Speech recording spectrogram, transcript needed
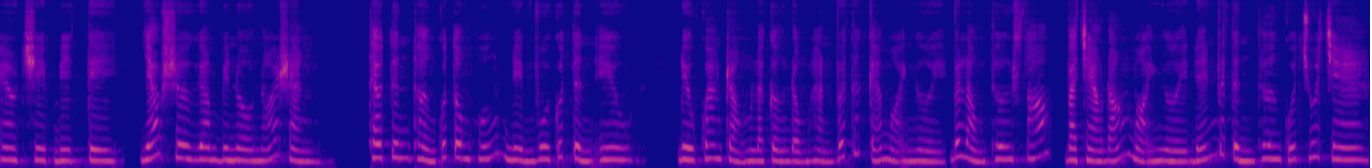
LGBT, giáo sư Gambino nói rằng, theo tinh thần của tôn huấn niềm vui của tình yêu, điều quan trọng là cần đồng hành với tất cả mọi người với lòng thương xót và chào đón mọi người đến với tình thương của Chúa Cha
